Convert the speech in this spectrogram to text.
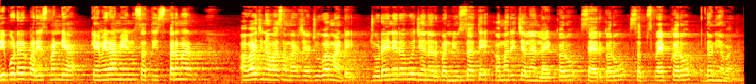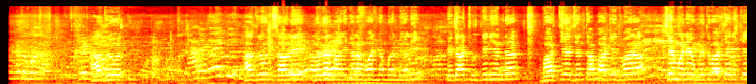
રિપોર્ટર પરેશ પંડ્યા, કેમેરામેન સતીશ પરમાર. અવાજ નવા સમાચાર જોવા માટે જોડાઈને રહો જનઅર્પણ ન્યૂઝ સાથે. અમારી ચેનલ લાઇક કરો, શેર કરો સબસ્ક્રાઈબ કરો. ધન્યવાદ. આજરોજ આજરોજ સાવલી નગરપાલિકાના વોર્ડ નંબર બેની પેટા ચૂંટણીની અંદર ભારતીય જનતા પાર્ટી દ્વારા જે મને ઉમેદવાર તરીકે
